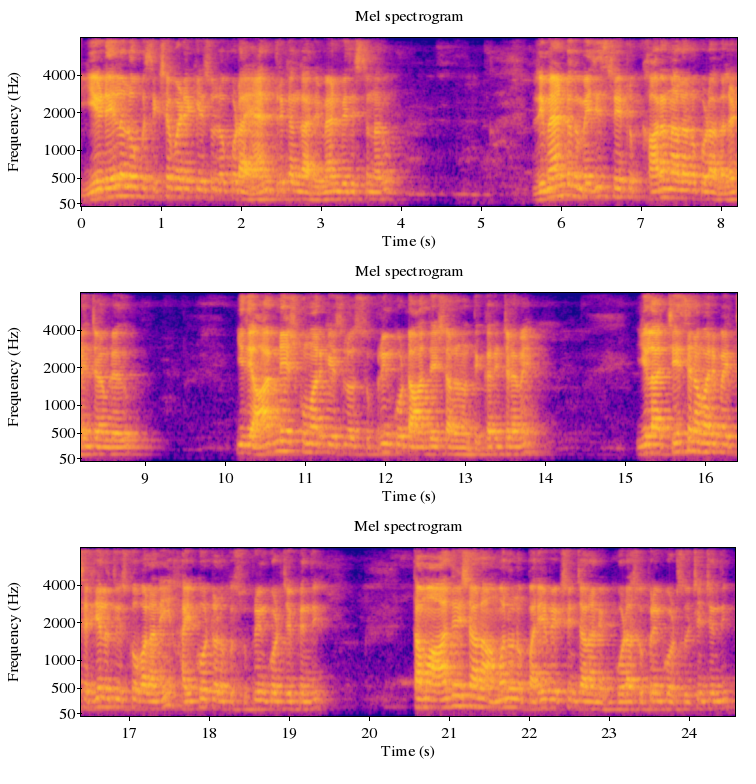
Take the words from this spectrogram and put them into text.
ఏడేళ్ళలోపు శిక్ష పడే కేసుల్లో కూడా యాంత్రికంగా రిమాండ్ విధిస్తున్నారు. రిమాండ్కు మెజిస్ట్రేట్లు కారణాలను కూడా వెల్లడించడం లేదు. ఇది ఆర్నేష్ కుమార్ కేసులో సుప్రీంకోర్టు ఆదేశాలను ధిక్కరించడమే. ఇలా చేసిన వారిపై చర్యలు తీసుకోవాలని హైకోర్టులకు సుప్రీంకోర్టు చెప్పింది. తమ ఆదేశాల అమలును పర్యవేక్షించాలని కూడా సుప్రీంకోర్టు సూచించింది.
